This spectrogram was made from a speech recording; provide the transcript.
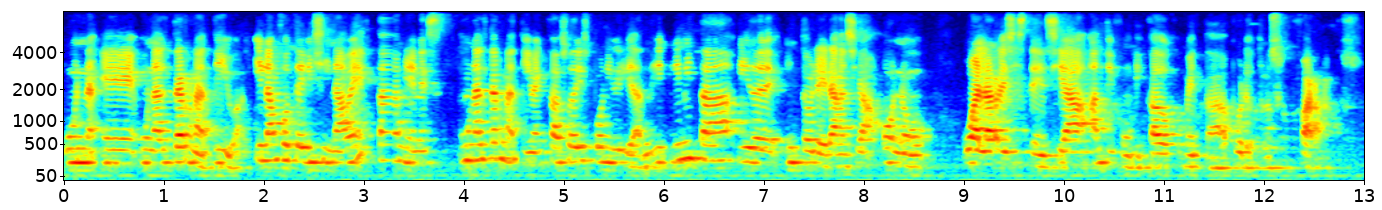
una, eh, una alternativa. Y la anfotericina B también es una alternativa en caso de disponibilidad limitada y de intolerancia o no, o a la resistencia antifúngica documentada por otros fármacos.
